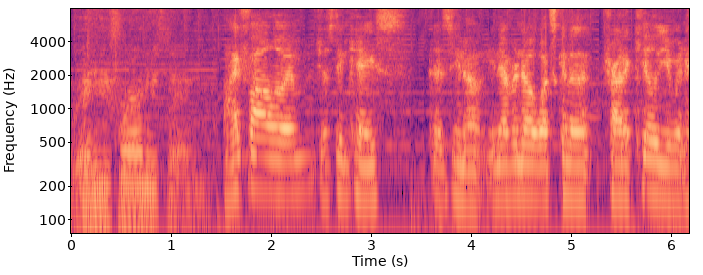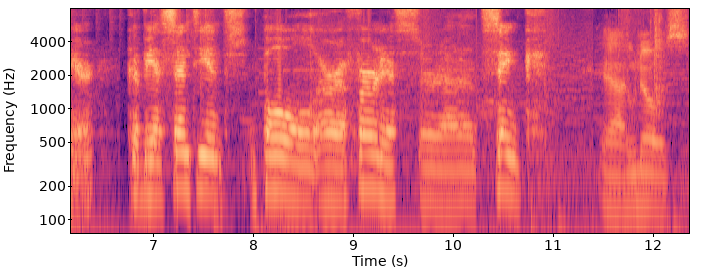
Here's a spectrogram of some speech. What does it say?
Ready for anything. I follow him just in case, because you know, you never know what's gonna try to kill you in here. Could be a sentient bowl, or a furnace, or a sink. Yeah, who knows?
